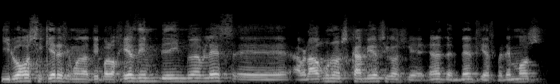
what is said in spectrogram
Y luego, si quieres, en cuanto a tipologías de, inmuebles, eh, habrá algunos cambios y consideraciones de tendencias. Veremos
